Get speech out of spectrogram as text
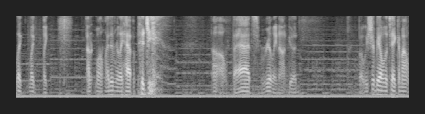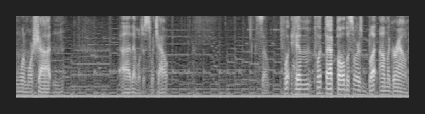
like, like, like, I well, I didn't really have a Pidgey. Uh-oh, that's really not good. But we should be able to take him out in one more shot, and uh, then we'll just switch out. So, put him, put that Bulbasaur's butt on the ground.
